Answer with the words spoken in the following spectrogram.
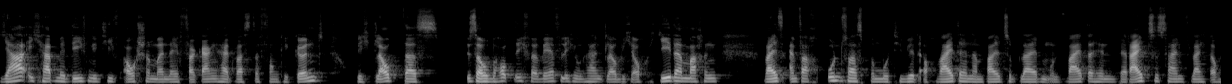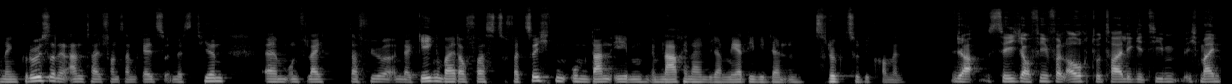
ja, ich habe mir definitiv auch schon mal in der Vergangenheit was davon gegönnt. Und ich glaube, das ist auch überhaupt nicht verwerflich und kann, glaube ich, auch jeder machen weil es einfach unfassbar motiviert, auch weiterhin am Ball zu bleiben und weiterhin bereit zu sein, vielleicht auch einen größeren Anteil von seinem Geld zu investieren ähm, und vielleicht dafür in der Gegenwart auf was zu verzichten, um dann eben im Nachhinein wieder mehr Dividenden zurückzubekommen. Ja, sehe ich auf jeden Fall auch total legitim. Ich meine,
